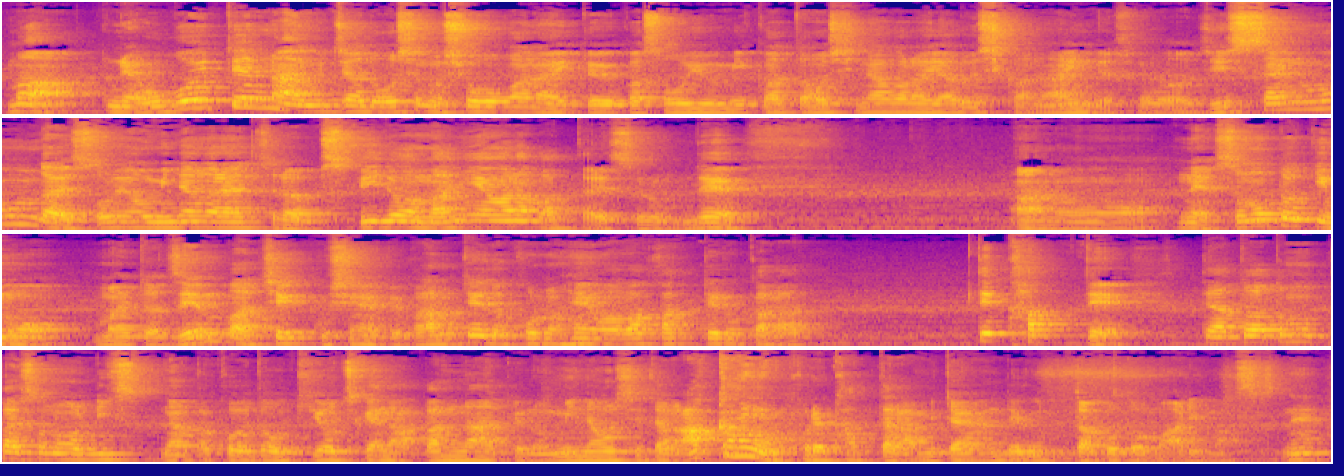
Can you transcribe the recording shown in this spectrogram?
まあね覚えてないうちはどうしてもしょうがないというかそういう見方をしながらやるしかないんですけど実際の問題それを見ながらやってたらスピードが間に合わなかったりするんであのねその時も、まあ、全部はチェックしないというかある程度この辺は分かってるからって買ってで後々もう一回そのリスなんかこういうとこ気をつけなあかんなっていうのを見直してたらあかんやんこれ買ったらみたいなんで売ったこともありますね、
